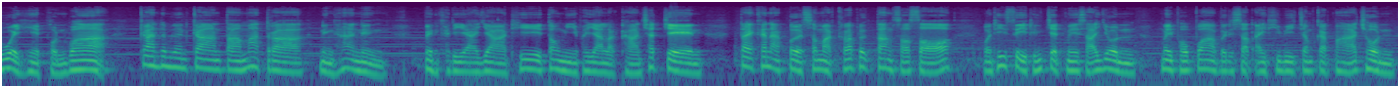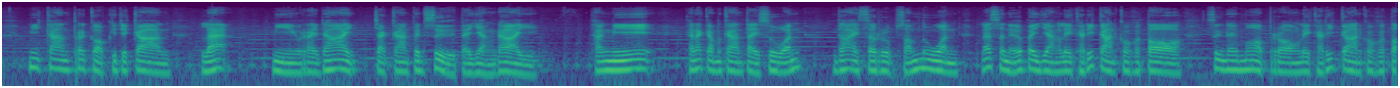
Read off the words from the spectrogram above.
ด้วยเหตุผลว่าการดำเนินการตามมาตรา 151 เป็นคดีอาญาที่ต้องมีพยานหลักฐานชัดเจน แต่ขณะเปิดสมัครรับเลือกตั้งสส วันที่ 4-7 เมษายน ไม่พบว่าบริษัทไอทีวีจำกัดมหาชน มีการประกอบกิจการ และมีรายได้จากการเป็นสื่อแต่อย่างใด ทั้งนี้คณะกรรมการไต่สวน ได้สรุปสำนวน และเสนอไปยังเลขาธิการกกต ซึ่งได้มอบรองเลขาธิการกกต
